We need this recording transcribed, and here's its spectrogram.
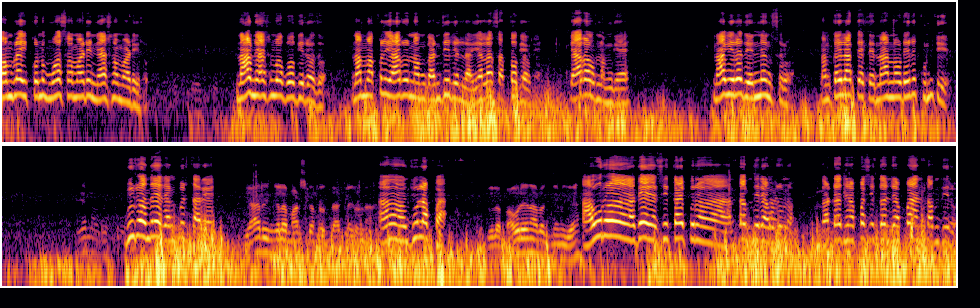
ಸಂಬಳ ಇಟ್ಕೊಂಡು ಮೋಸ ಮಾಡಿ ನ್ಯಾಸನ ಮಾಡಿರು. ನಾವು ನ್ಯಾಷನಲ್ಗೆ ಹೋಗಿರೋದು. ನಮ್ಮ ಮಕ್ಕಳು ಯಾರು ನಮ್ಗೆ ಅಂದಿರಿಲ್ಲ. ಎಲ್ಲ ಸತ್ತೋಗ್ಯವ್ರೆ ಯಾರವ್ರು ನಮಗೆ? ನಾವಿರೋದು ಹೆಣ್ಣಂಗಸರು. ನಮ್ಮ ಕೈಲಾಗ್ತೈತೆ. ನಾನು ನೋಡಿದ್ರೆ ಕುಂಟಿ. ಬಿಡು ಅಂದರೆ ಹೆಂಗೆ ಬಿಡ್ತಾರೆ? ಯಾರು ಹಿಂಗೆಲ್ಲ ಮಾಡಿಸ್ಕೊಂಡ್ರು ಜೂಲಪ್ಪ ಅವ್ರೇನಾಗ್ಬೇಕು ನಿಮಗೆ? ಅವರು ಅದೇ ಸಿಕ್ಕಾಯ್ಪುರ ಅಂತಂದಿರ ಅವ್ರು ದೊಡ್ಡ ದಿನಪ್ಪ ಸಿಕ್ಕಂಜಪ್ಪ ಅಂತಂದಿರು.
